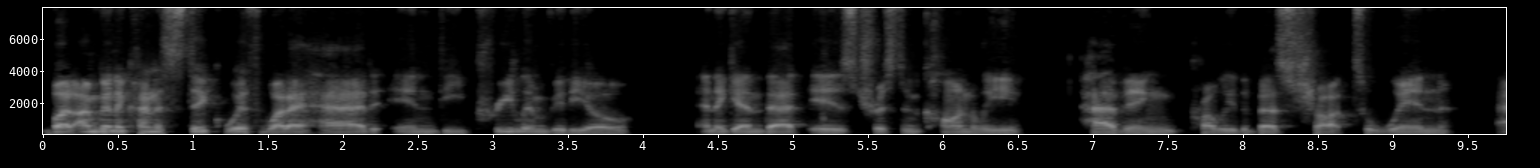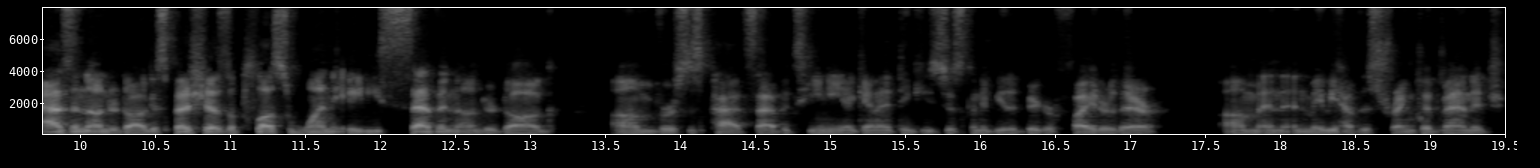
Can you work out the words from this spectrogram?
But I'm gonna kind of stick with what I had in the prelim video, and again, that is Tristan Connelly having probably the best shot to win as an underdog, especially as a plus 187 underdog um, versus Pat Sabatini. Again, I think he's just going to be the bigger fighter there, um, and and maybe have the strength advantage.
